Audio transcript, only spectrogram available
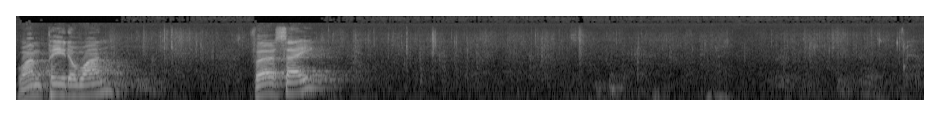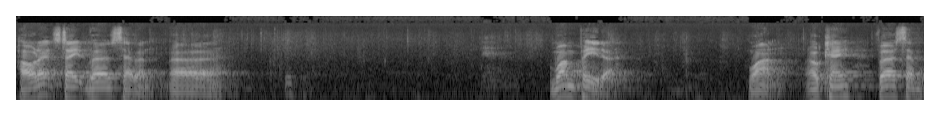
One Peter one, verse eight. Oh, let's take verse 7. Uh, 1 Peter 1. Okay? Verse 7.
